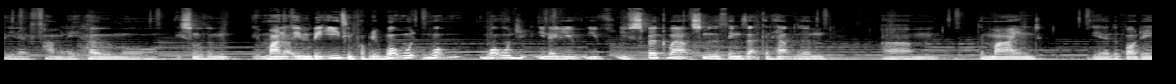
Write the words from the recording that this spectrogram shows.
you know family home or some of them might not even be eating properly. What would what what would you you know you you've you've spoke about some of the things that can help them um, the mind you know the body.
